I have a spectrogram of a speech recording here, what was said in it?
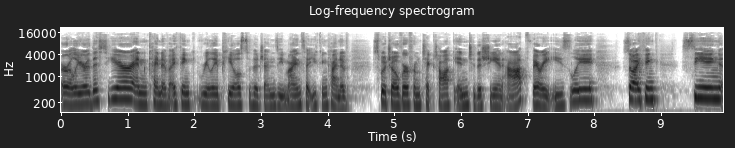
earlier this year and kind of I think really appeals to the Gen Z mindset. You can kind of switch over from TikTok into the Shein app very easily. So I think seeing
